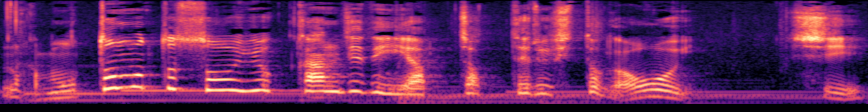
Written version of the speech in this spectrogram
なんかもともとそういう感じでやっちゃってる人が多いし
